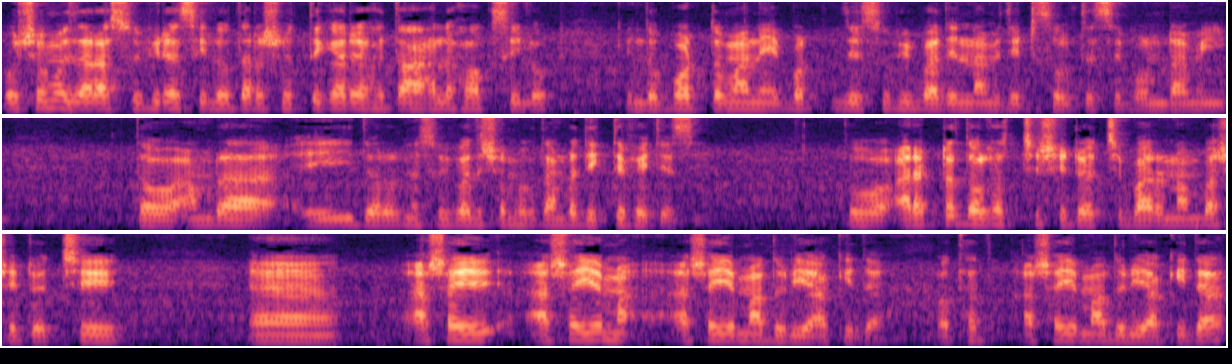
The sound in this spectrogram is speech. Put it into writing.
ওই সময় যারা সুফিরা ছিল, তারা সত্যিকারে হয়তো আহলে হক ছিল। কিন্তু বর্তমানে বর্ত- যে সুফিবাদীর নামে যেটি চলতেছে, বন্ডামি, তো আমরা এই ধরনের সুফিবাদী সম্পর্কে আমরা দেখতে পাইতেছি। তো আরেকটা দল হচ্ছে, সেটা হচ্ছে বারো নম্বর, সেটা হচ্ছে আশাই, আশাইয়ে আশাইয়ে মাদুরি আকিদা। অর্থাৎ আশাইয়ে মাদুরি আকিদা,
